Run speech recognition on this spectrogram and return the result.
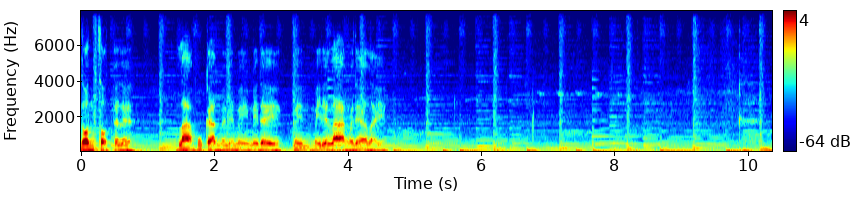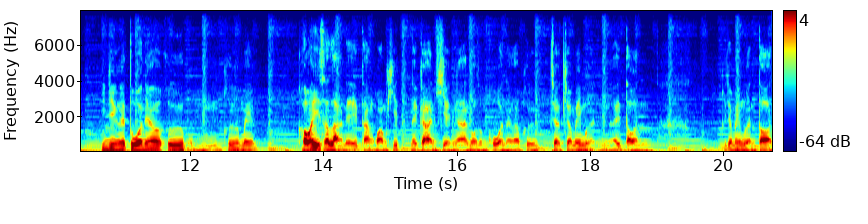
โดนสดไปเลย ลากผู้กันไปเลยไม่ไม่ได้ไม่ไม่ได้ลากไม่ได้อะไร จริงๆไอ้ตัวเนี้ยก็คือผมคือไม่เขาให้อิสระในทางความคิดในการเขียนงานพอสมควรนะครับ คือจะจะไม่เหมือนไอตอนคือจะไม่เหมือนตอน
